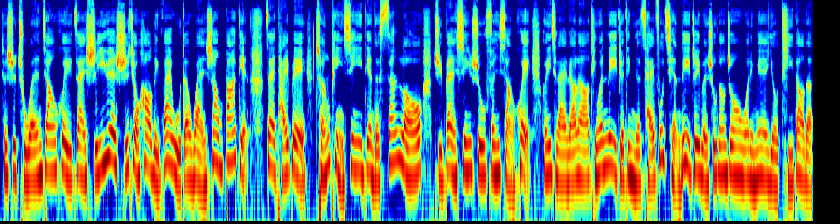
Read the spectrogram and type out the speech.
就是楚文将会在十一月十九号礼拜五的晚上八点，在台北诚品信义店的三楼举办新书分享会，会一起来聊聊《提问力决定你的财富潜力》这一本书当中，我里面有提到的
